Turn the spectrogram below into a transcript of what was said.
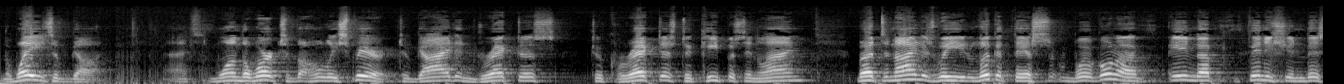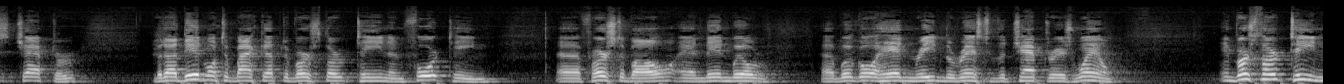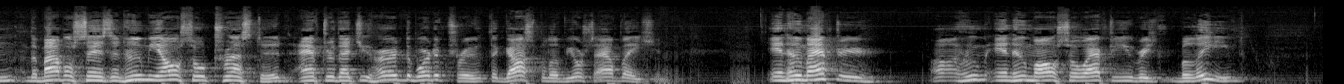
the ways of God. That's one of the works of the Holy Spirit to guide and direct us, to correct us, to keep us in line. But tonight, as we look at this, we're going to end up finishing this chapter. But I did want to back up to verse 13 and 14, uh, first of all, and then we'll, uh, we'll go ahead and read the rest of the chapter as well. In verse 13, the Bible says, In whom ye also trusted, after that you heard the word of truth, the gospel of your salvation, in whom after uh, whom in whom also after you re- believed,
